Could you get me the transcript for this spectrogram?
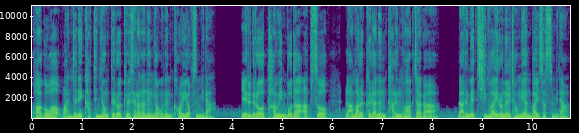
과거와 완전히 같은 형태로 되살아나는 경우는 거의 없습니다. 예를 들어 다윈보다 앞서 라마르크라는 다른 과학자가 나름의 진화 이론을 정리한 바 있었습니다.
